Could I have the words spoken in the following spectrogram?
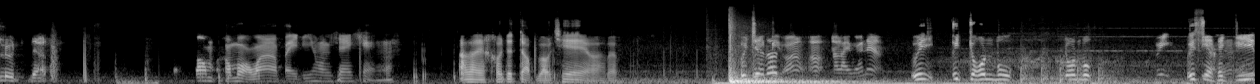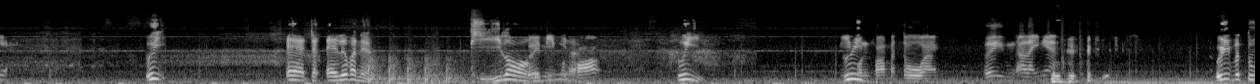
หลุดจัดต้อมเขาบอกว่าไปที่ห้องแช่แข็งอะไรเขาจะจับเราแช่เหรอแบบอุ้ยเจอแล้วอ้าวอ้าวอะไรวะเนี่ย อุ้ยอุ้ยโจรบุกโจรบุก เฮ้ยเฮ้ยเสียงใครกรี๊ด อุ้ยแอร์จากแอร์หรือเปล่าเนี่ย ผีหลอกเฮ้ยไอ้มีพี่คนเคาะอุ้ยเฮ้มียคนเคาะประตูครับเฮ้ยอะไรเนี่ยอุ้ยประตู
